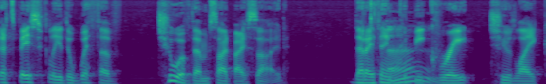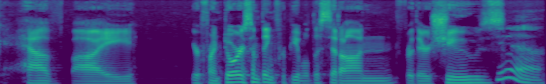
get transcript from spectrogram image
that's basically the width of two of them side by side that I think could be great to like have by your front door or something for people to sit on for their shoes, yeah.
